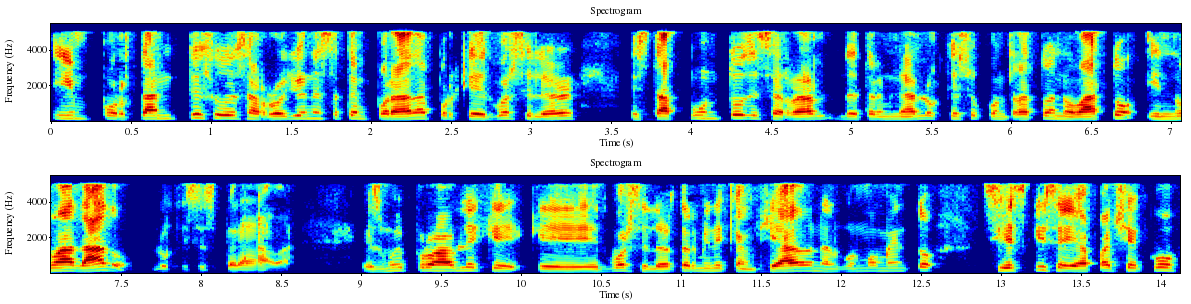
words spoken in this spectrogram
importante su desarrollo en esta temporada porque Edward Siller está a punto de cerrar, de terminar lo que es su contrato de novato y no ha dado lo que se esperaba. Es muy probable que, Edward Siller termine canjeado en algún momento si es que Isaiah Pacheco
